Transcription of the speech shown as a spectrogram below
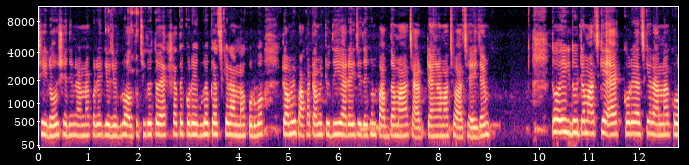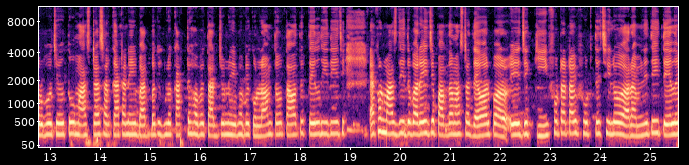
ছিল, সেদিন রান্না করে যেগুলো অল্প ছিল, তো একসাথে করে এগুলোকে আজকে রান্না করব। টমেটো পাকা টমেটো দিয়ে আর এই যে দেখুন পাবদা মাছ আর ট্যাংরা মাছও আছে এই যে। তো এই দুইটা মাছকে এক করে আজকে রান্না করব। যেহেতু মাছ টাছ আর কাটা নেই বাদ বাকিগুলো কাটতে হবে, তার জন্য এভাবে করলাম। তো তাওয়াতে তেল দিয়ে দিয়েছি। এখন মাছ দিয়ে দেবো আর এই যে পাবদা মাছটা দেওয়ার পর, এই যে কি ফোটাটাই ফুটতেছিল, আর এমনিতেই তেলে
